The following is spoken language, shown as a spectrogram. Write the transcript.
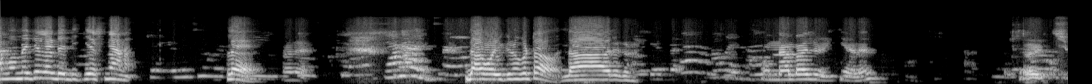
അമ്മൂമ്മയ്ക്കുള്ള ഡെഡിക്കേഷൻ ആണ്. അല്ലേ? ഇതാ ഒഴിക്കണം കേട്ടോ? എല്ലാവരും. ഒന്നാം പാൽ ഒഴിക്കാണ് ഒഴിച്ചു.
